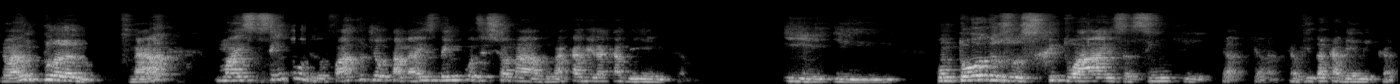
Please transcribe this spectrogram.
não era um plano, né? Mas, sem dúvida, o fato de eu estar mais bem posicionado na carreira acadêmica e, e com todos os rituais, assim, que, que, a, que, a, que a vida acadêmica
